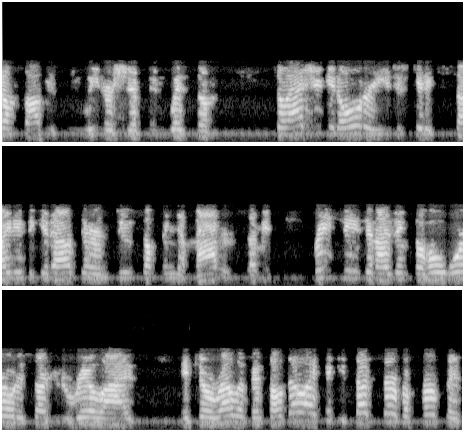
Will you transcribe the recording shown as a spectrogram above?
comes obviously leadership and wisdom. So as you get older, you just get excited to get out there and do something that matters. I mean, preseason, I think the whole world is starting to realize its irrelevance, although I think it does serve a purpose.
